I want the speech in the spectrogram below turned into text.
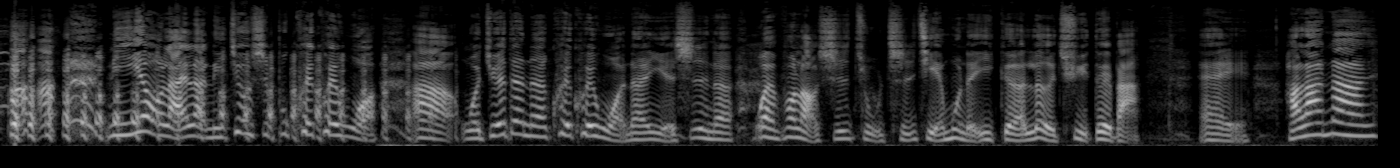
你又来了，你就是不亏亏我啊！我觉得呢，亏亏我呢，也是呢，万峰老师主持节目的一个乐趣，对吧？哎，好啦，那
